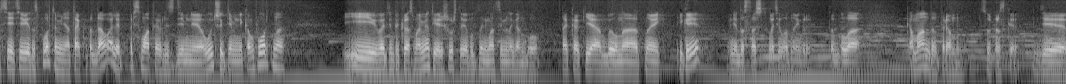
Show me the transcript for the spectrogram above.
Все эти виды спорта меня так вот отдавали, присматривались, где мне лучше, где мне комфортно. И в один прекрасный момент я решил, что я буду заниматься именно гандболом. Так как я был на одной игре, мне достаточно хватило одной игры. Это была команда прям суперская, где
